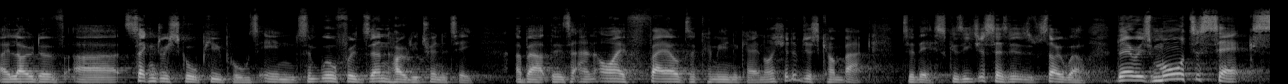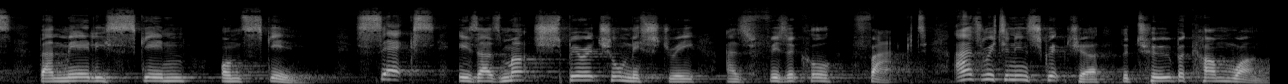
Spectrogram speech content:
a load of uh, secondary school pupils in St Wilfrid's and Holy Trinity about this, and I failed to communicate. And I should have just come back to this because he just says it so well. There is more to sex than merely skin on skin. Sex is as much spiritual mystery as physical fact. As written in scripture, the two become one.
